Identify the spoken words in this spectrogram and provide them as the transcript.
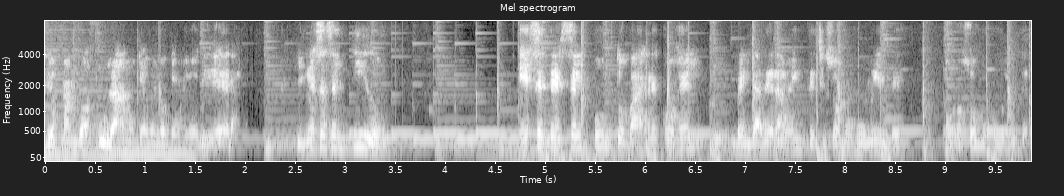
Dios mandó a fulano que me lo, que me lo dijera. Y en ese sentido, ese tercer punto va a recoger verdaderamente si somos humildes o no somos humildes.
